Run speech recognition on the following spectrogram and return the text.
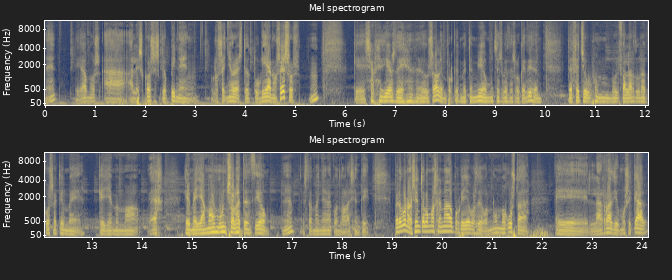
¿eh? digamos a, las cosas que opinen los señores tertulianos esos que sabe Dios de, de porque meten miedo muchas veces lo que dicen de hecho voy a hablar de una cosa que me que me, eh, que me llamó mucho la atención ¿eh? esta mañana cuando la sentí pero bueno siento lo más que nada porque ya os digo no me gusta eh, la radio musical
